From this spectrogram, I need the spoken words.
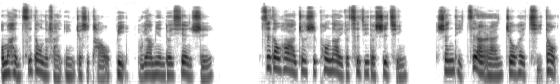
我们很自动的反应就是逃避，不要面对现实。自动化就是碰到一个刺激的事情，身体自然而然就会启动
